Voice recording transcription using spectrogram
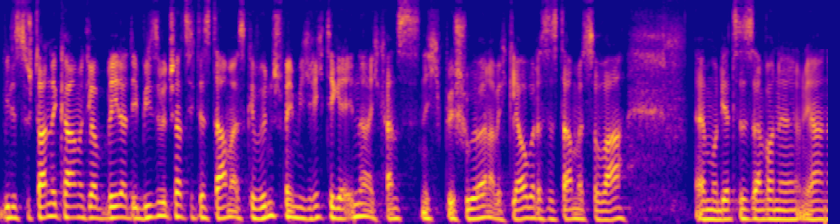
wie das zustande kam, ich glaube, Vedat Ibisevic hat sich das damals gewünscht, wenn ich mich richtig erinnere. Ich kann es nicht beschwören, aber ich glaube, dass es damals so war. Ähm, und jetzt ist es einfach eine, ja,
